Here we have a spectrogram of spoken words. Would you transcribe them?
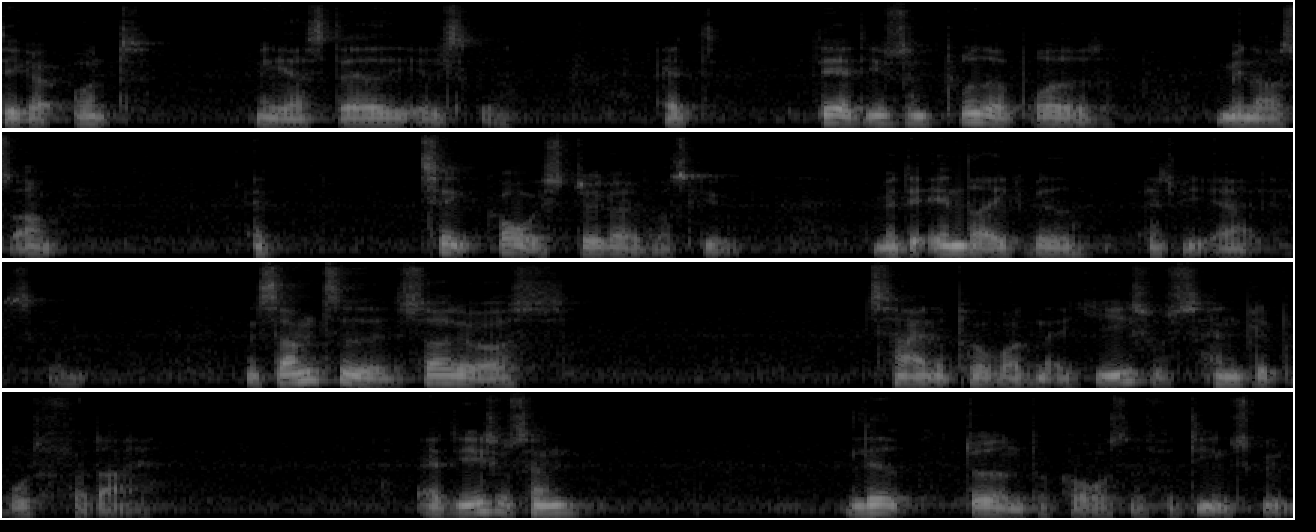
det gør ondt, men jeg er stadig elsket. At det, at Jesus bryder brødet, minder os om, at ting går i stykker i vores liv, men det ændrer ikke ved, at vi er elskede. Men samtidig så er det jo også tegnet på, hvordan at Jesus han blev brudt for dig. At Jesus han led døden på korset for din skyld,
